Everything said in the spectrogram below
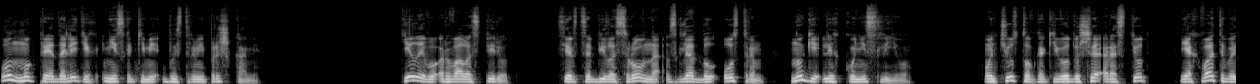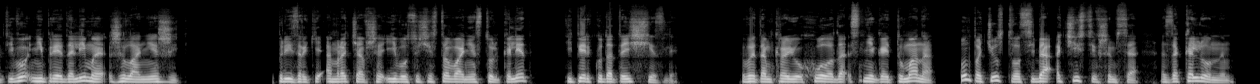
Он мог преодолеть их несколькими быстрыми прыжками. Тело его рвалось вперед. Сердце билось ровно, взгляд был острым, ноги легко несли его. Он чувствовал, как его душе растет и охватывает его непреодолимое желание жить. Призраки, омрачавшие его существование столько лет, теперь куда-то исчезли. В этом краю холода, снега и тумана он почувствовал себя очистившимся, закаленным,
